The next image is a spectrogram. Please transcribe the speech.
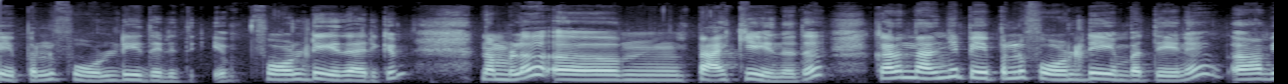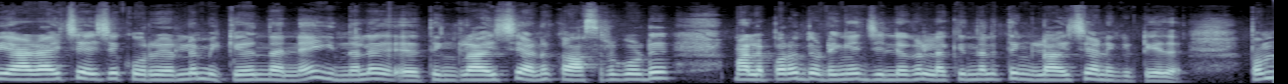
പേപ്പറിൽ ഫോൾഡ് ചെയ്തെടുത്ത് ഫോൾഡ് ചെയ്തായിരിക്കും നമ്മൾ പാക്ക് ചെയ്യുന്നത്. കാരണം നനഞ്ഞ പേപ്പറിൽ ഫോൾഡ് ചെയ്യുമ്പോഴത്തേന് ആ വ്യാഴാഴ്ച അയച്ച കൊറിയറിൽ മിക്കതും തന്നെ ഇന്നലെ തിങ്കളാഴ്ചയാണ്. കാസർഗോഡ് മലപ്പുറം തുടങ്ങിയ ജില്ലകളിലൊക്കെ ഇന്നലെ തിങ്കളാഴ്ചയാണ് കിട്ടിയത്. അപ്പം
